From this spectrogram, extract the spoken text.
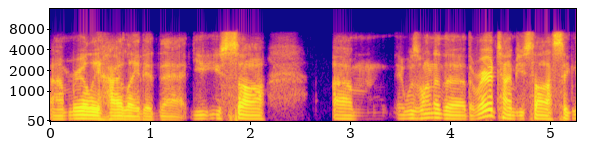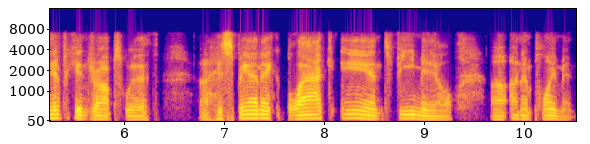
um, really highlighted that. You, you saw um, it was one of the, the rare times you saw significant drops with uh, Hispanic, Black, and female uh, unemployment.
